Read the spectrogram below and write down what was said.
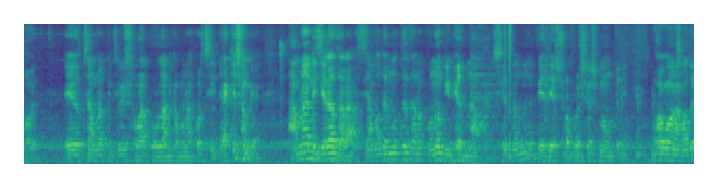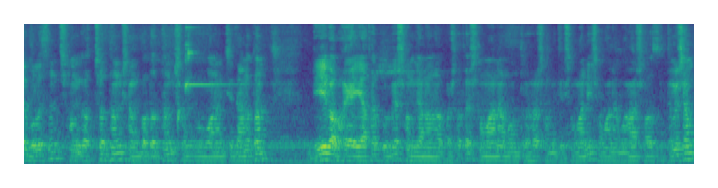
ভয় এই হচ্ছে আমরা পৃথিবীর সবার কল্যাণ কামনা করছি। একই সঙ্গে আমরা নিজেরা যারা আছি, আমাদের মধ্যে যেন কোনো বিভেদ না হয়, সেজন্য বেদের সর্বশেষ মন্ত্রে ভগবান আমাদের বলেছেন সংগচ্ছধ্বং সংবদ্ধং সংবনাংশে জানতাম দেব ভাগাই ইয়াথা পূর্বে সংজানন অপসতে সমানা মন্ত্র সমিতি সমানি, সমানা মহাসহসিতমেশম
